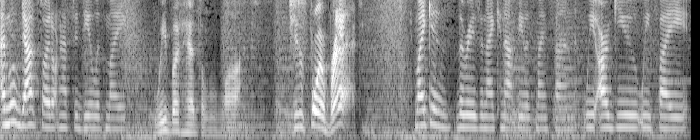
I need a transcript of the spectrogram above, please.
I moved out so I don't have to deal with Mike. We butt heads a lot. She's a spoiled brat. Mike is the reason I cannot be with my son. We argue, we fight.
